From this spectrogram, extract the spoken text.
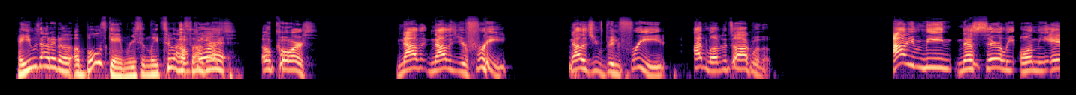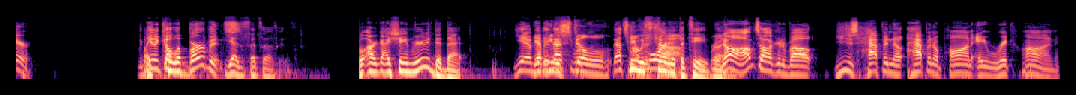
Hey, he was out at a, a Bulls game recently too. I of saw course. that. Of course. Now that now that you're free, now that you've been freed, I'd love to talk with him. I don't even mean necessarily on the air. Like, Get a couple pull of bourbons. Yes, that's what I was gonna say. Well, our guy Shane Reardon did that. Yeah, but, Yeah, but then he was that's still- that's He was recorded. still with the team. right. No, I'm talking about you just happen to happen upon a Rick Hahn.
